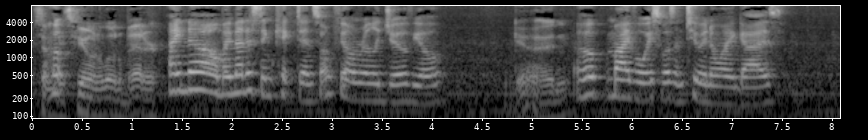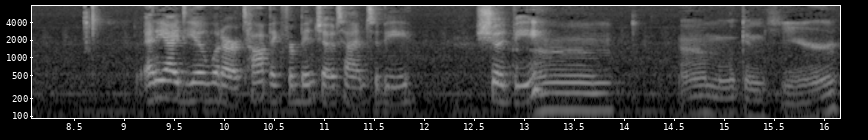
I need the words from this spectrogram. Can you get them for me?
Somebody's feeling a little better. I know, my medicine kicked in, so I'm feeling really jovial. Good. I hope my voice wasn't too annoying, guys. Any idea what our topic for Bincho time to be? Should be. Um, I'm looking here.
